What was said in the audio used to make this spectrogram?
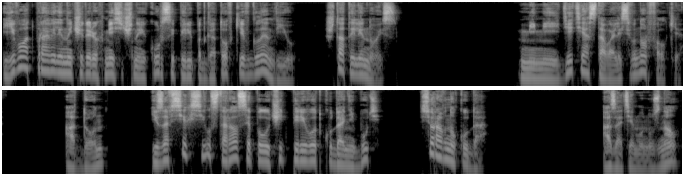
Его отправили на четырехмесячные курсы переподготовки в Гленвью, штат Иллинойс. Мими и дети оставались в Норфолке, а Дон изо всех сил старался получить перевод куда-нибудь, все равно куда. А затем он узнал,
